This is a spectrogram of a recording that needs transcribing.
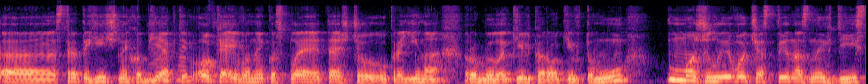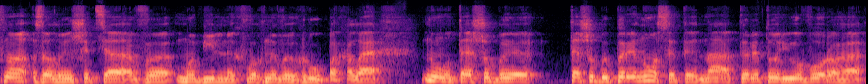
е, стратегічних об'єктів. Окей, вони косплеять те, що Україна робила кілька років тому. Можливо, частина з них дійсно залишиться в мобільних вогневих групах, але ну те, щоб те, щоб переносити на територію ворога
